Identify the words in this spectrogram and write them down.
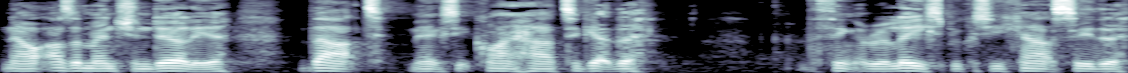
Now as I mentioned earlier that makes it quite hard to get the, the thing to release because you can't see the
